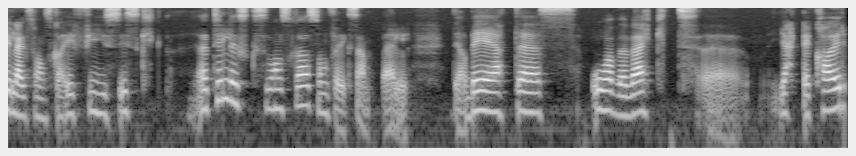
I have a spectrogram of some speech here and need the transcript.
tilleggsvansker i fysisk eh, tilleggsvansker, som f.eks. diabetes, overvekt, hjertekar,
